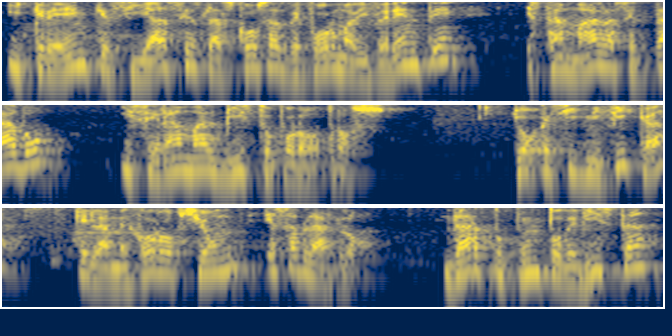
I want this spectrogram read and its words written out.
y creen que si haces las cosas de forma diferente, está mal aceptado y será mal visto por otros. Lo que significa que la mejor opción es hablarlo, dar tu punto de vista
